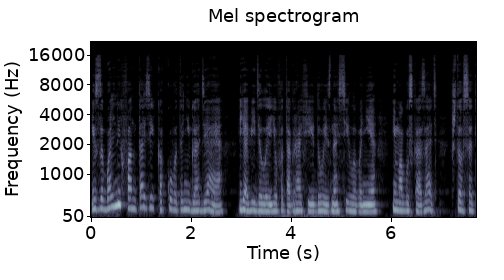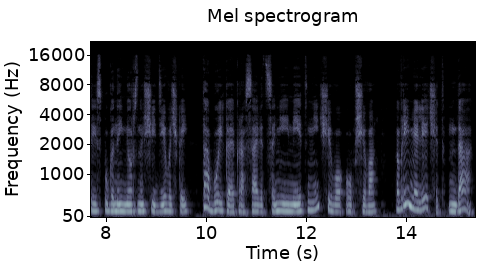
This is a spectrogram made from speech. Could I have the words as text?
из-за больных фантазий какого-то негодяя. Я видела ее фотографии до изнасилования и могу сказать, что с этой испуганной мерзнущей девочкой та бойкая красавица не имеет ничего общего. Время лечит, да,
